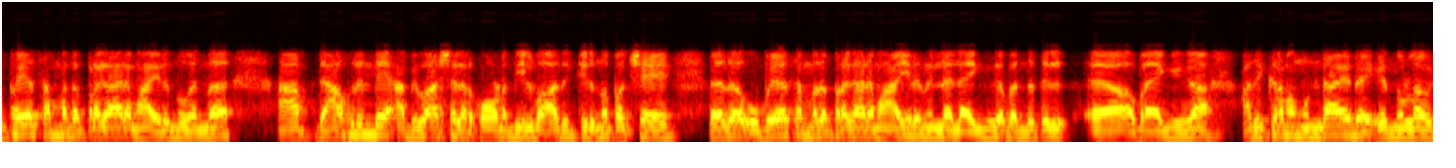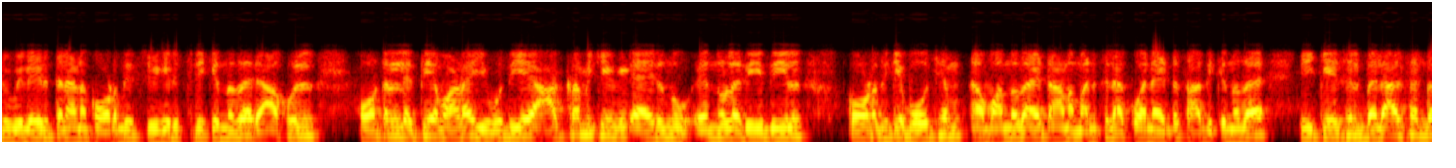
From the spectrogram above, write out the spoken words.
ഉഭയസമ്മതപ്രകാരമായിരുന്നു എന്ന് രാഹുലിന്റെ അഭിഭാഷകർ കോടതിയിൽ വാദിച്ചിരുന്നു. പക്ഷേ അത് ഉഭയസമ്മതപ്രകാരമായിരുന്നില്ല ലൈംഗിക ബന്ധത്തിൽ ലൈംഗിക അതിക്രമം ഉണ്ടായത് എന്നുള്ള ഒരു വിലയിരുത്തലാണ് കോടതി സ്വീകരിച്ചിരിക്കുന്നത്. രാഹുൽ ഹോട്ടലിൽ എത്തിയ പാടെ യുവതിയെ ആക്രമിക്കുകയായിരുന്നു എന്നുള്ള രീതിയിൽ കോടതിക്ക് ബോധ്യം വന്നതായിട്ടാണ് മനസ്സിലാക്കുവാനായിട്ട് സാധിക്കുന്നത്. ഈ കേസിൽ ബലാത്സംഗ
